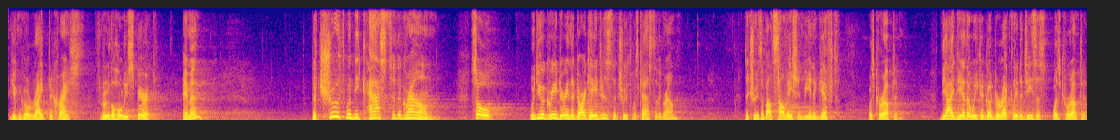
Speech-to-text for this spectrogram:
You can go right to Christ through the Holy Spirit. Amen? The truth would be cast to the ground. So, would you agree during the Dark Ages the truth was cast to the ground? The truth about salvation being a gift was corrupted. The idea that we could go directly to Jesus was corrupted.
